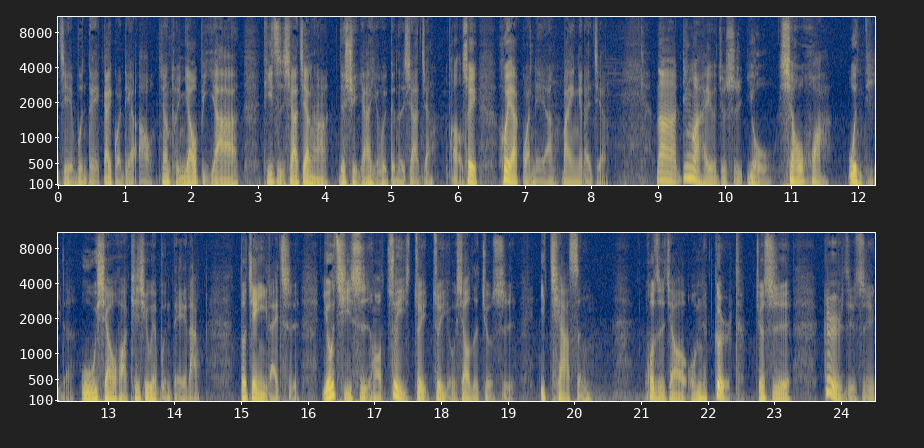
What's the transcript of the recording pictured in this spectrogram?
这些问题该管掉熬，像臀腰比啊、体脂下降啊，你的血压也会跟着下降。好，所以会啊管呢啊，蛮应该来讲。那另外还有就是有消化问题的、无消化、吸收的问题的人，都建议来吃，尤其是哈最最最有效的就是一恰生。或者叫我们的 GERD，就是 GERD 就是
